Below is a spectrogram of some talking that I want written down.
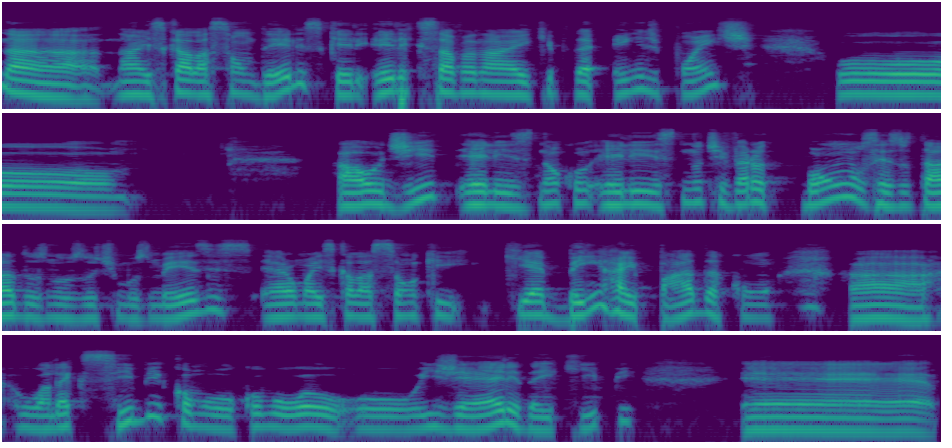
na, na escalação deles, que ele, ele que estava na equipe da Endpoint, o a OG, eles não, eles não tiveram bons resultados nos últimos meses. Era uma escalação que, que é bem hypada com a, o Alex Sib como, como o, o IGL da equipe. É,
